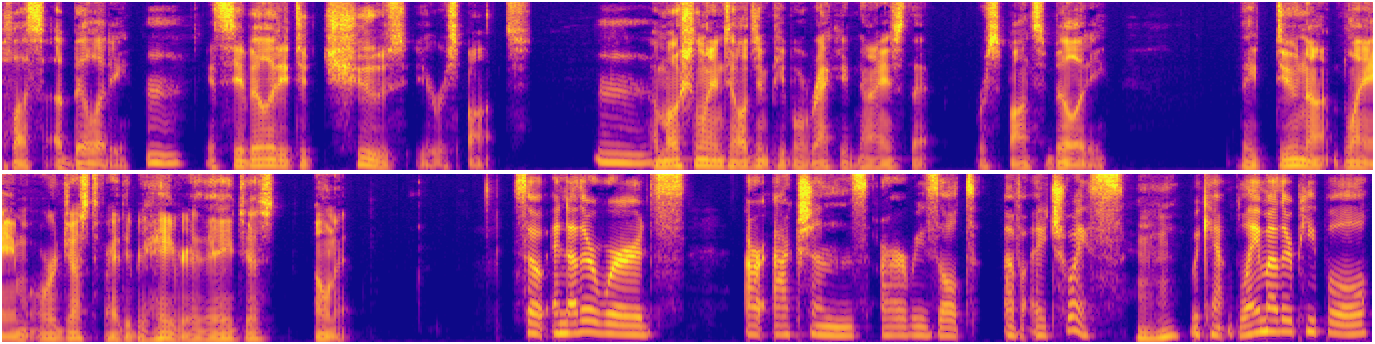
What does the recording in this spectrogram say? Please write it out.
plus ability. Mm. It's the ability to choose your response. Mm. Emotionally intelligent people recognize that responsibility. They do not blame or justify their behavior. They just own it. So, in other words, our actions are a result of a choice. Mm-hmm. We can't blame other people.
